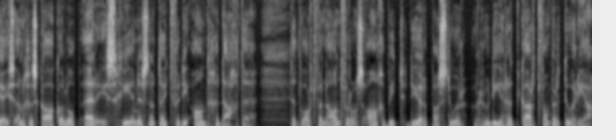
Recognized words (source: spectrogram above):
Jy is ingeskakel op RSG en is nou tyd vir die aandgedagte. Dit word vanaand vir ons aangebied deur pastoor Rudi Ritkart van Pretoria.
